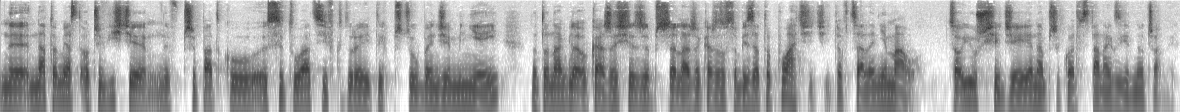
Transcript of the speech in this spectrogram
E, natomiast oczywiście w przypadku sytuacji, w której tych pszczół będzie mniej, no to nagle okaże się, że pszczelarze każą sobie za to płacić i to wcale nie mało. Co już się dzieje na przykład w Stanach Zjednoczonych,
